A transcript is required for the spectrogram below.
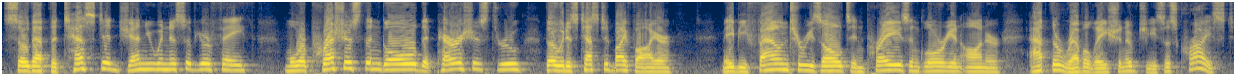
So that the tested genuineness of your faith, more precious than gold that perishes through, though it is tested by fire, may be found to result in praise and glory and honor at the revelation of Jesus Christ.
